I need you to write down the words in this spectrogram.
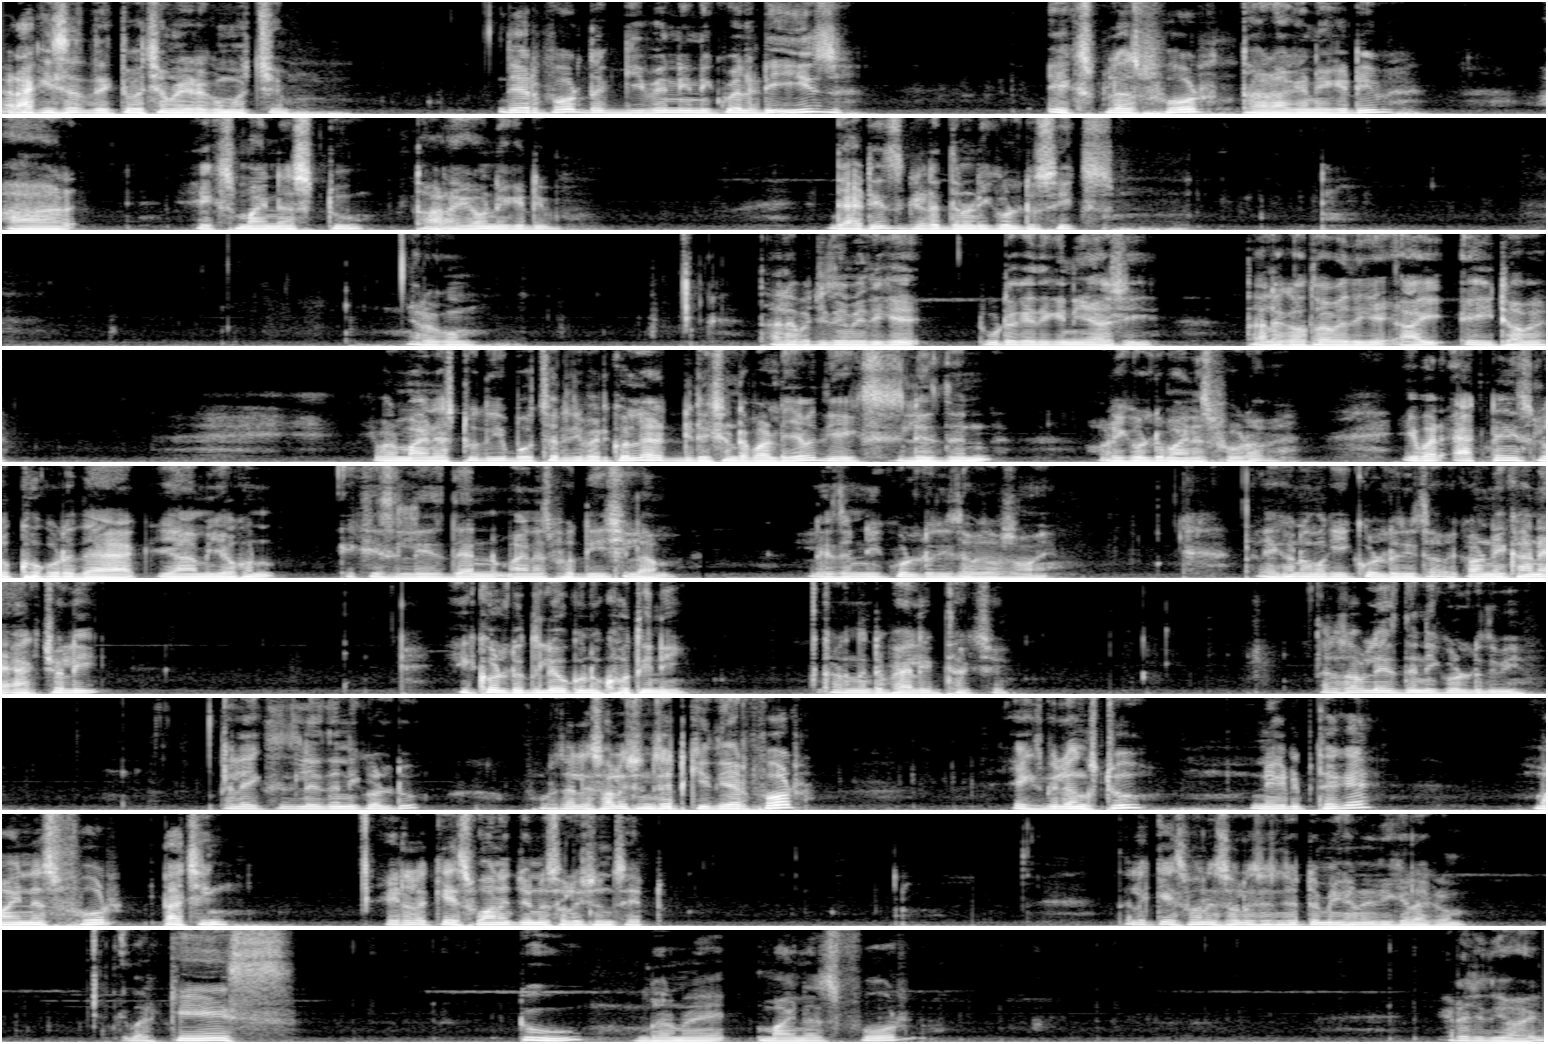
আর একই সাথে দেখতে পাচ্ছি আমরা এরকম হচ্ছে therefore the given inequality is x plus four তার আগে নেগেটিভ আর এক্স মাইনাস টু তার আগেও negative that is greater than equal to six এরকম তাহলে যদি আমি এদিকে টুটাকে এদিকে নিয়ে আসি তাহলে কত হবে এদিকে আই এইট হবে এবার -2 দিয়ে Both side divide করলে directionটা পাল্টে যাবে the x <= -4 হবে এবার একটা জিনিস লক্ষ্য করে দেখ যে আমি যখন x <= -4 দিয়েছিলাম <= इक्वल टू এই সব সময় তাহলে এখন আমাকে इक्वल टू দিতে হবে কারণ এখানে एक्चुअली इक्वल टू দিলেও কোনো ক্ষতি নেই কারণ এটা ভ্যালিড থাকছে তাহলে সব less than equal to হবে তাহলে x <= 4 তাহলে সলিউশন সেট কি therefore x belongs to negative থেকে -4 টাচিং এরো কেস 1 এর জন্য সলিউশন সেট তাহলে কেস 1 এর সলিউশন সেট আমি এখানে লিখে রাখলাম এবার কেস 2 আমরা মানে -4 এটা যদি হয়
